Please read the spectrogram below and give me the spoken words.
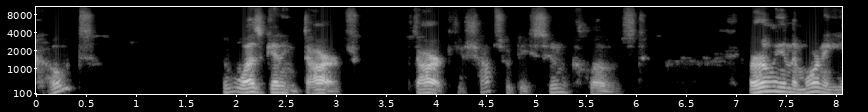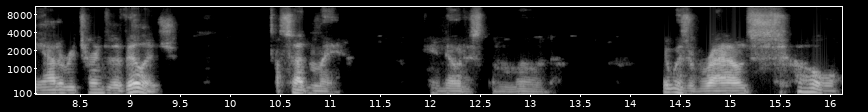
coat? It was getting dark. Dark. The shops would be soon closed. Early in the morning, he had to return to the village. Suddenly, he noticed the moon. It was round, so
